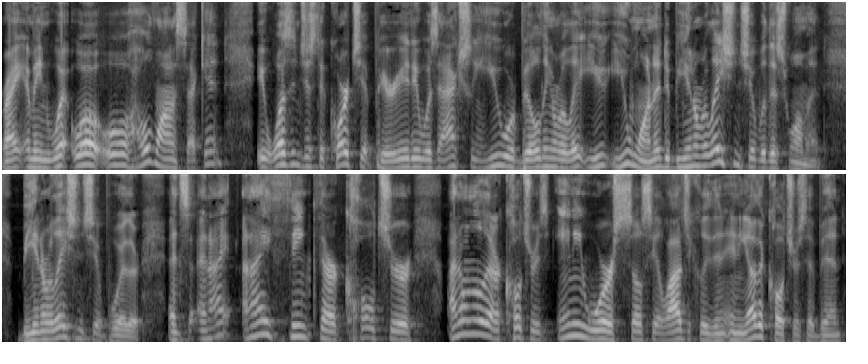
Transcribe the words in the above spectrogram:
right? I mean, well, well, hold on a second. It wasn't just a courtship period. It was actually you were building a relate. You you wanted to be in a relationship with this woman, be in a relationship with her, and so, and I and I think that our culture. I don't know that our culture is any worse sociologically than any other cultures have been.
